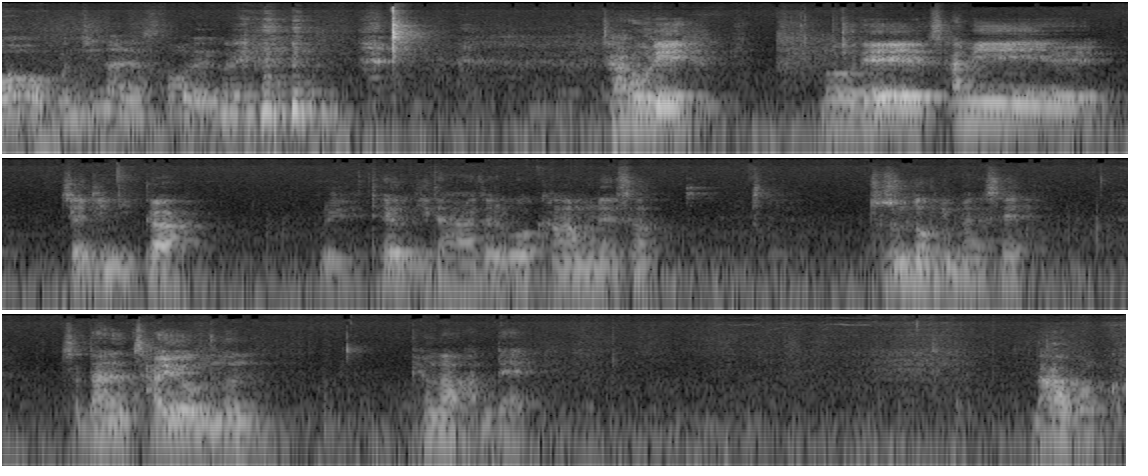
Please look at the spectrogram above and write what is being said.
뭐 뭔지 날렸어. 왜 그래? 자 우리 뭐 내일 3일절이니까 우리 태극기 다 들고 강화문에서 조선독립 만세. 자, 나는 자유 없는 평화 반대. 나가볼 거.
